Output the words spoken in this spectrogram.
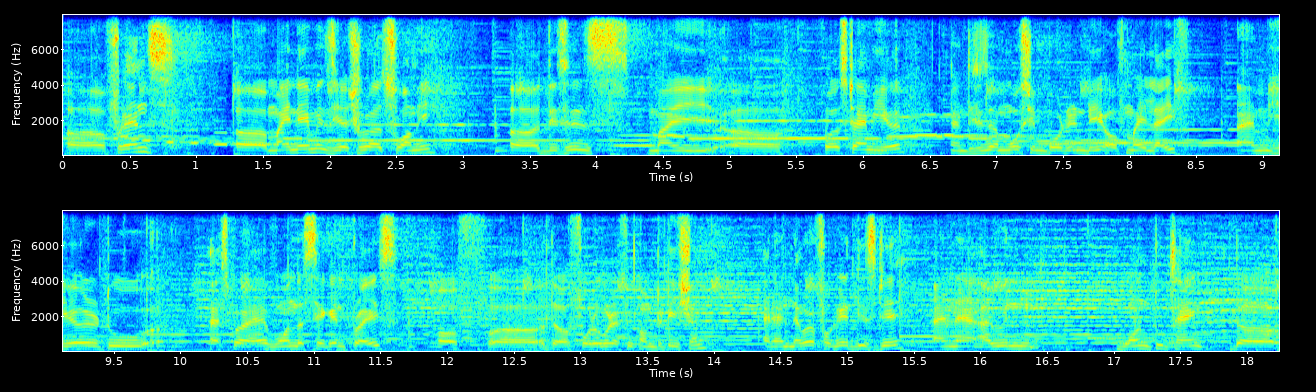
Uh, friends, uh, my name is Yashuraj Swami. Uh, this is my uh, first time here, and this is the most important day of my life. I'm here to, as per I have won the second prize of uh, the photography competition, and I'll never forget this day. And I will want to thank the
